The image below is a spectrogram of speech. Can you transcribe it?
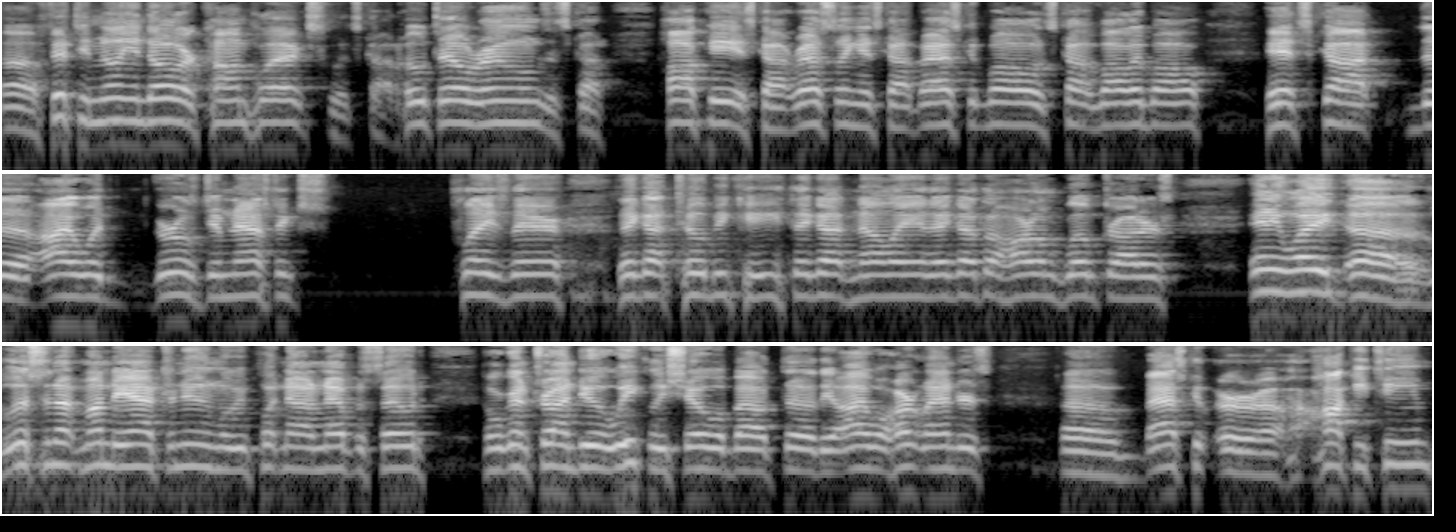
Uh, Fifty million dollar complex. It's got hotel rooms. It's got hockey. It's got wrestling. It's got basketball. It's got volleyball. It's got the Iowa girls gymnastics plays there. They got Toby Keith. They got Nelly. They got the Harlem Globetrotters. Anyway, uh, listen up Monday afternoon. We'll be putting out an episode, and we're going to try and do a weekly show about uh, the Iowa Heartlanders uh, basket or uh, hockey team.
